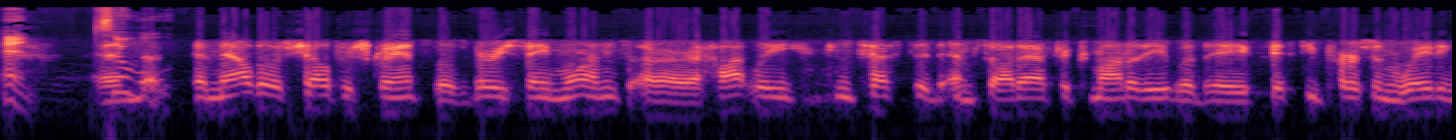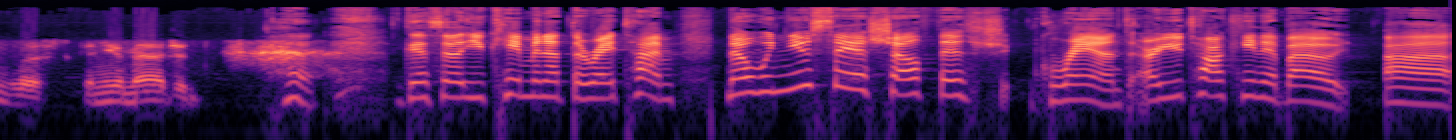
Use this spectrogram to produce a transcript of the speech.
And and, so, and now those shellfish grants, those very same ones, are a hotly contested and sought after commodity with a 50 person waiting list. Can you imagine? I guess uh, you came in at the right time. Now, when you say a shellfish grant, are you talking about uh,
